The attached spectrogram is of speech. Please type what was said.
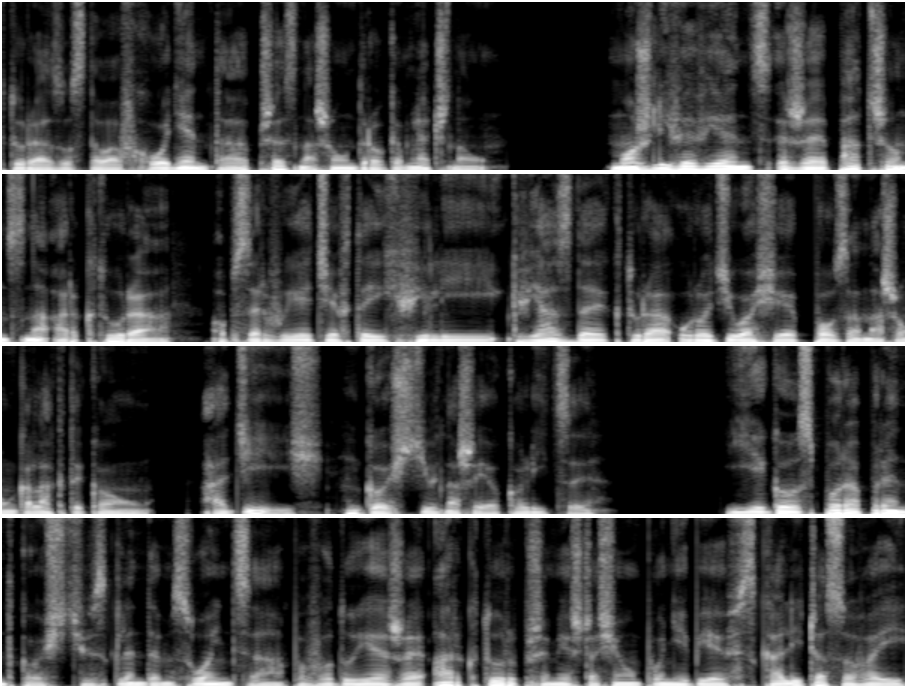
która została wchłonięta przez naszą drogę mleczną. Możliwe więc, że patrząc na Arktura, obserwujecie w tej chwili gwiazdę, która urodziła się poza naszą galaktyką, a dziś gości w naszej okolicy. Jego spora prędkość względem Słońca powoduje, że Arktur przemieszcza się po niebie w skali czasowej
